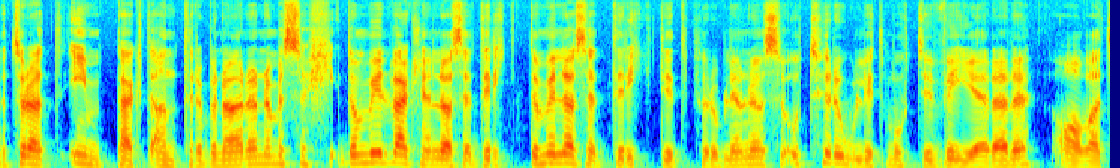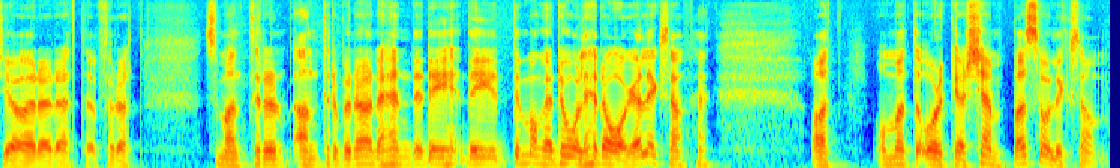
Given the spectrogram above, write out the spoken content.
jag tror att impact-entreprenörerna de, de vill verkligen lösa ett, de vill lösa ett riktigt problem. De är så otroligt motiverade av att göra detta för att som entre, entreprenör det händer, det, det, det är många dåliga dagar liksom. Och att om man inte orkar kämpa så liksom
